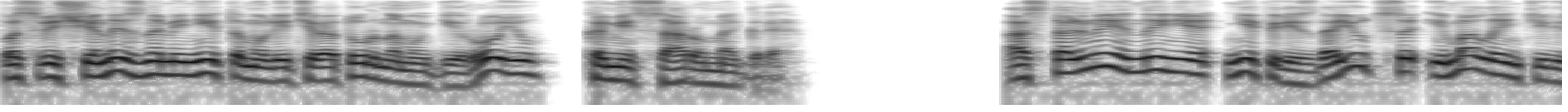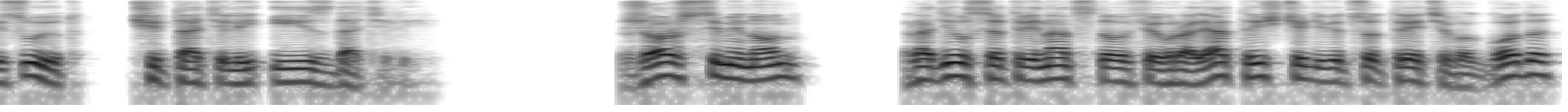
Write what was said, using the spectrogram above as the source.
посвящены знаменитому литературному герою комиссару Мегре. Остальные ныне не пересдаются и мало интересуют читателей и издателей. Жорж Семенон родился 13 февраля 1903 года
